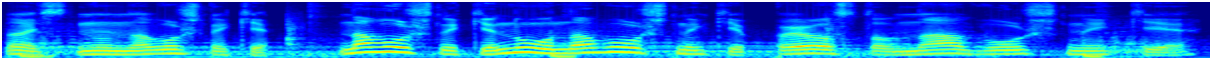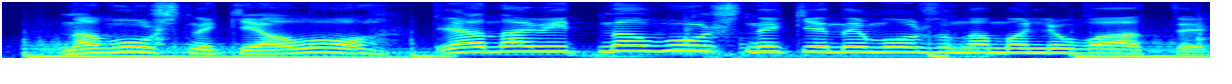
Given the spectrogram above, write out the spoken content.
Ось, ну, навушники. Навушники, ну, навушники, просто навушники. Навушники, алло. Я навіть навушники не можу намалювати.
